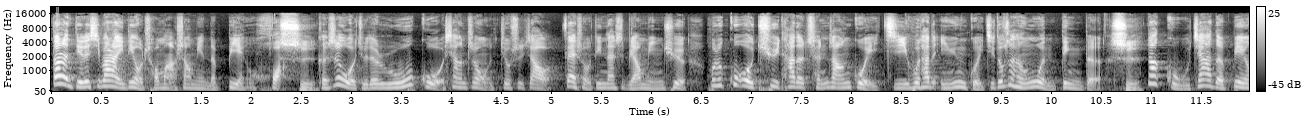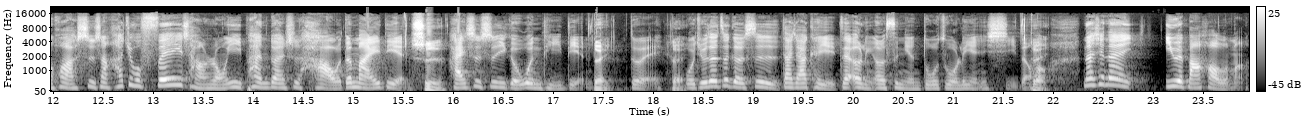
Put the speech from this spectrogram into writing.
当然，跌的稀巴烂一定有筹码上面的变化，是。可是我觉得，如果像这种就是叫在手订单是比较明确，或者过去它的成长轨迹或它的营运轨迹都是很稳定的，是。那股价的变化，事实上它就非常容易判断是好的买点，是还是是一个问题点。对对对，我觉得这个是大家可以在二零二四年多做练习的哈。那现在一月八号了嘛，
